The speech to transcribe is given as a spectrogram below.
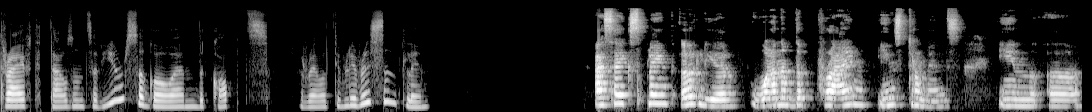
thrived thousands of years ago and the Copts relatively recently. As I explained earlier, one of the prime instruments in uh,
